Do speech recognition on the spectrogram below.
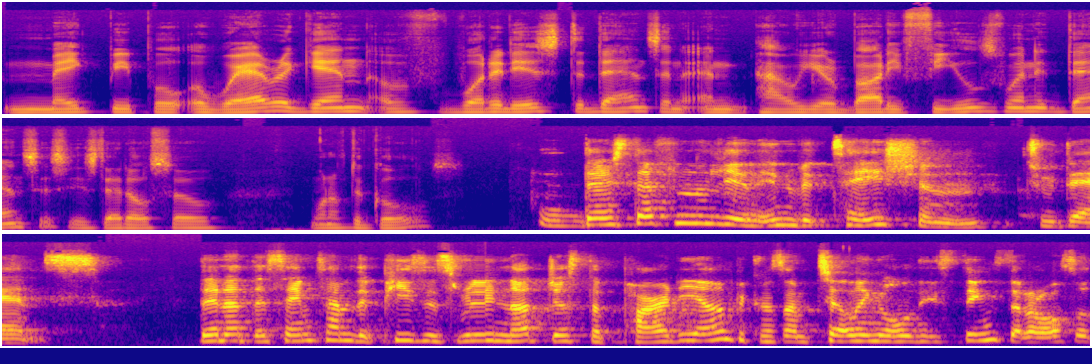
make people aware again of what it is to dance and, and how your body feels when it dances? Is that also one of the goals? There's definitely an invitation to dance then at the same time the piece is really not just a party because i'm telling all these things that are also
